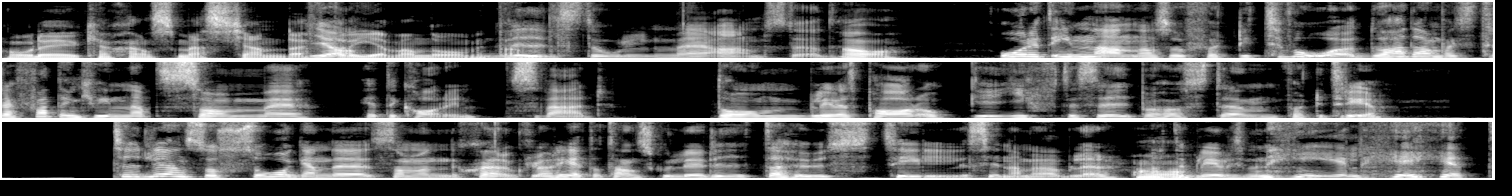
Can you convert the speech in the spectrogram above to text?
Och det är ju kanske hans mest kända efter Ja. evan då. Om inte. Vilstol med armstöd. Ja, Året innan, alltså 42, då hade han faktiskt träffat en kvinna som eh, heter Karin Svärd. De blev ett par och gifte sig på hösten 43. Tydligen så såg han det som en självklarhet att han skulle rita hus till sina möbler. Ja. Att det blev liksom en helhet.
